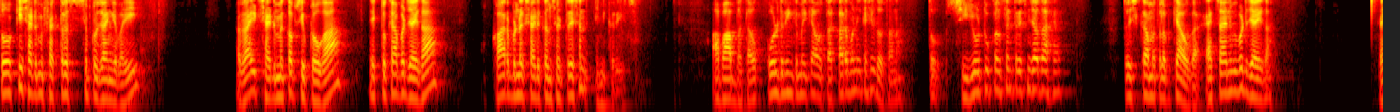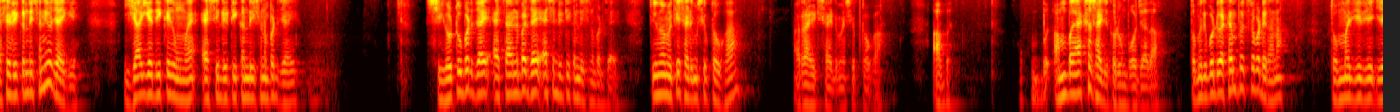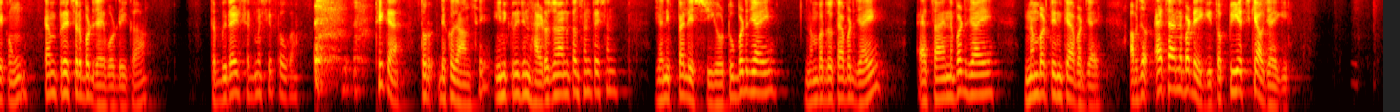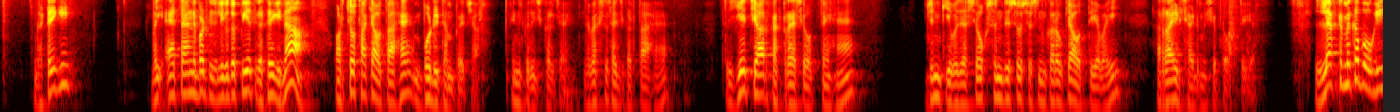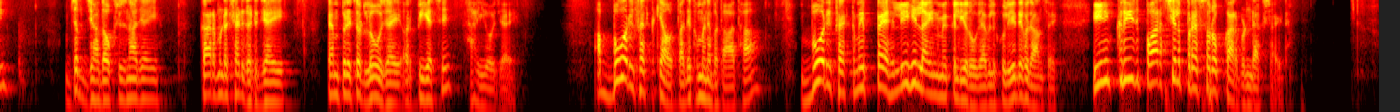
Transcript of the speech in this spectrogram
तो किस साइड में फैक्टर शिफ्ट हो जाएँगे भाई? राइट साइड में कब शिफ्ट होगा? एक तो क्या बढ़ जाएगा? कार्बन डाइऑक्साइड कंसेंट्रेशन इंक्रीज अब आप बताओ कोल्ड ड्रिंक में क्या होता है? कार्बोनिक एसिड होता ना? तो सीओ टू कंसेंट्रेशन ज़्यादा है। तो इसका मतलब क्या होगा? एच आयन भी बढ़ जाएगा। एसिडिक कंडीशन ही हो जाएगी। या यदि कहूँ मैं एसिडिटी कंडीशन बढ़ जाए सीओ टू बढ़ जाए एच आयन बढ़ जाए एसिडिटी कंडीशन बढ़ जाए, तीनों में किस साइड में शिफ्ट होगा? राइट साइड में शिफ्ट होगा। अब हम एक्सरसाइज करूँ बहुत ज़्यादा तो मेरी बॉडी का टेम्परेचर बढ़ेगा ना। तो मैं ये ये कहूँ टेम्परेचर बढ़ जाए बॉडी का, तब भी राइट साइड में शिफ्ट होगा। ठीक है? तो देखो ध्यान से increase in hydrogen ion concentration यानी पहले सीओ टू बढ़ जाए नंबर दो क्या बढ़ जाए? एचआईएन बढ़ जाए नंबर तीन क्या बढ़ जाए? अब जब एच आयन बढ़ेगी तो पीएच क्या हो जाएगी? घटेगी। भाई एच आयन बढ़ती चलेगी तो पीएच घटेगी ना? और चौथा क्या होता है? बॉडी टेम्परेचर इंक्रीज कर जाए। जब एक्सरसाइज करता है तो ये चार फैक्टर ऐसे होते हैं, जिनकी वजह से ऑक्सीजन डिसोसिएशन करो, क्या होती है भाई? राइट साइड में शिफ्ट होती है। लेफ़्ट में कब होगी जब ज़्यादा ऑक्सीजन आ जाए कार्बन डाइऑक्साइड घट जाए टेम्परेचर लो हो जाए और पीएच हाई हो जाए। अब बोर इफ़ेक्ट क्या होता है? देखो मैंने बताया था बोर इफ़ेक्ट में पहली ही लाइन में क्लियर हो गया, बिल्कुल, ये देखो ध्यान से। Increase partial pressure of carbon dioxide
